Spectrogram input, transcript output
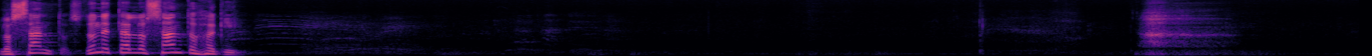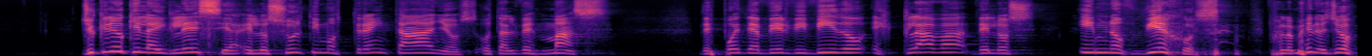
Los santos. ¿Dónde están los santos aquí? Yo creo que la iglesia en los últimos 30 años o tal vez más, después de haber vivido esclava de los himnos viejos, por lo menos yo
